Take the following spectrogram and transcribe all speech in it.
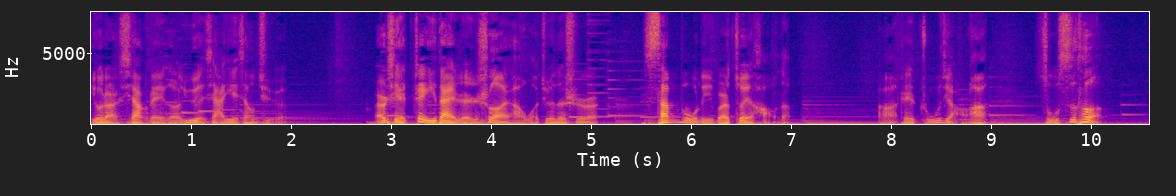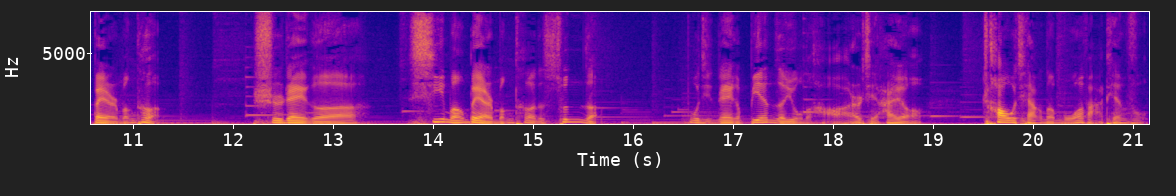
有点像这个月下夜想曲。而且这一代人设呀，我觉得是三部里边最好的啊。这主角啊，祖斯特·贝尔蒙特是这个西蒙·贝尔蒙特的孙子。不仅这个鞭子用的好啊，而且还有超强的魔法天赋。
